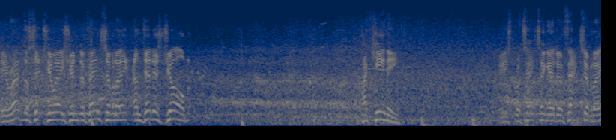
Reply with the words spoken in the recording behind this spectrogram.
He read the situation defensively and did his job. Hakimi. He's protecting it effectively.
